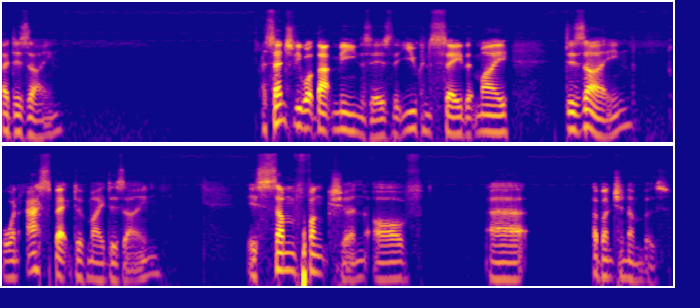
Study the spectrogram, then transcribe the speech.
a design, essentially what that means is that you can say that my design, or an aspect of my design, is some function of uh, a bunch of numbers.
